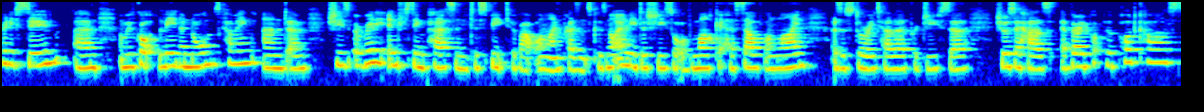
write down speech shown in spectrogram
pretty soon. Um, and we've got Lena Norms coming, and um, she's a really interesting person to speak to about online presence because not only does she sort of market herself online as a storyteller, producer, she also has a very popular podcast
